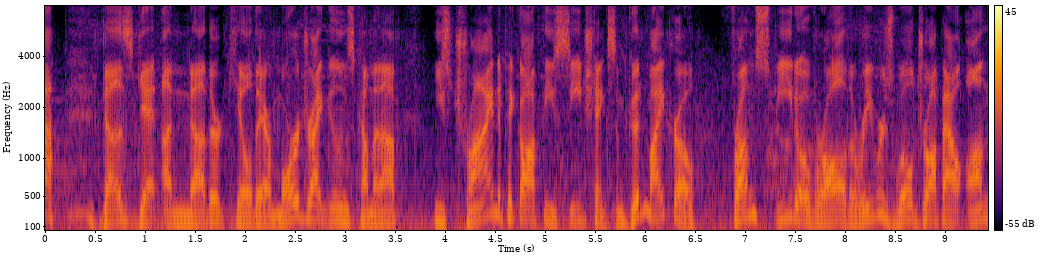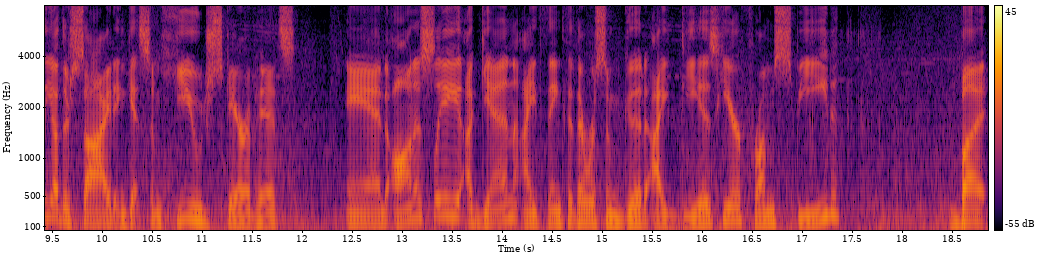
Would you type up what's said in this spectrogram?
Does get another kill there. More Dragoons coming up. He's trying to pick off these siege tanks. Some good micro from speed overall. The Reavers will drop out on the other side and get some huge Scarab hits. And honestly, again, I think that there were some good ideas here from speed. But,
